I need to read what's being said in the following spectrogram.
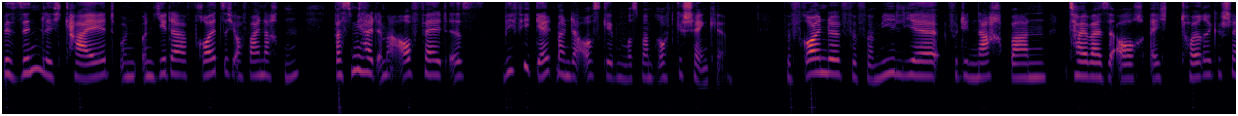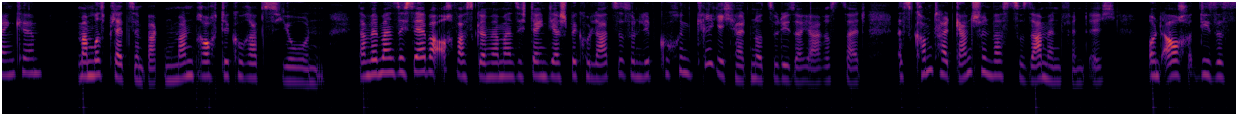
Besinnlichkeit und, und jeder freut sich auf Weihnachten. Was mir halt immer auffällt, ist, wie viel Geld man da ausgeben muss. Man braucht Geschenke. Für Freunde, für Familie, für die Nachbarn, teilweise auch echt teure Geschenke. Man muss Plätzchen backen, man braucht Dekoration. Dann will man sich selber auch was gönnen, wenn man sich denkt, ja, Spekulatius und Lebkuchen kriege ich halt nur zu dieser Jahreszeit. Es kommt halt ganz schön was zusammen, finde ich. Und auch dieses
